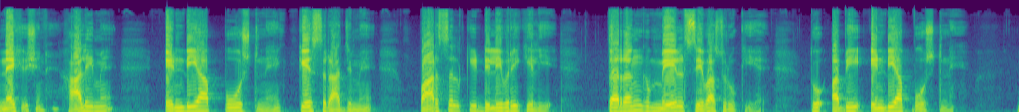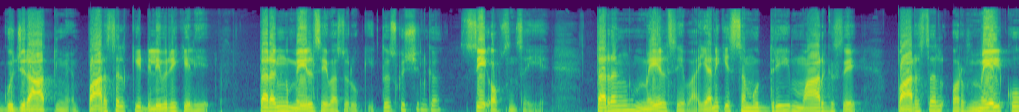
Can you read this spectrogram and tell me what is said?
नेक्स्ट क्वेश्चन है, हाल ही में इंडिया पोस्ट ने किस राज्य में पार्सल की डिलीवरी के लिए तरंग मेल सेवा शुरू की है? तो अभी इंडिया पोस्ट ने गुजरात में पार्सल की डिलीवरी के लिए तरंग मेल सेवा शुरू की। तो इस क्वेश्चन का सी ऑप्शन सही है। तरंग मेल सेवा, यानी कि समुद्री मार्ग से पार्सल और मेल को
